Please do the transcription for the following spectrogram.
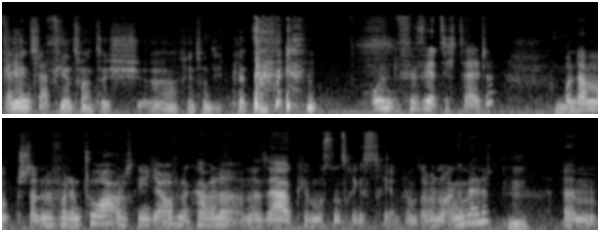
24, Campingplatz. 24, äh, 24 Plätze. Und für 40 Zelte. Mhm. Und dann standen wir vor dem Tor und das ging nicht auf und dann kam einer und dann sagte, ja, okay, wir mussten uns registrieren. Haben uns einfach nur angemeldet. Mhm. Ähm,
